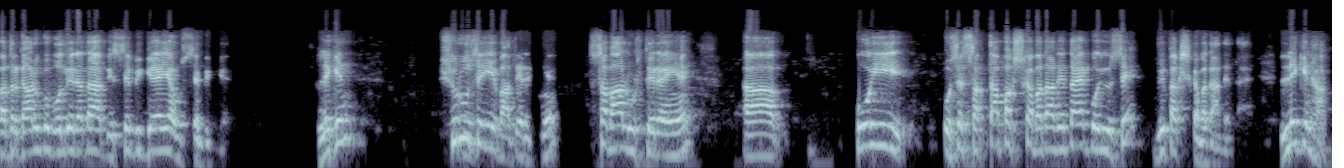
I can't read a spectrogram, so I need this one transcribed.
पत्रकारों को बोल दिया जाता है आप इससे बिक गए या उससे बिक गए। लेकिन शुरू से ये बातें रही हैं सवाल उठते रहे हैं। आ, कोई उसे सत्ता पक्ष का बता देता है कोई उसे विपक्ष का बता देता है। लेकिन हाँ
